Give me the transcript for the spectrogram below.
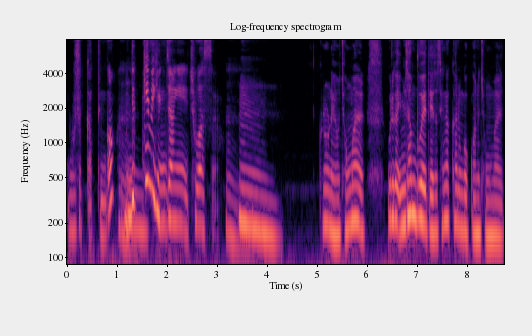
모습 같은 거 음. 느낌이 굉장히 좋았어요. 음. 음. 그러네요. 정말 우리가 임산부에 대해서 생각하는 것과는 정말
